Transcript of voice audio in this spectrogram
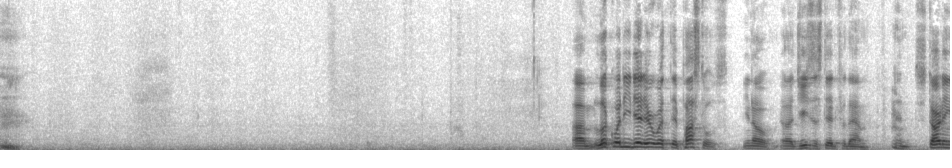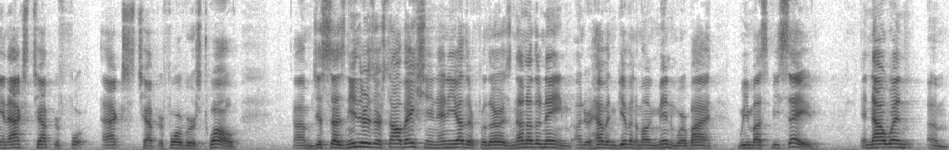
Um, look what he did here with the apostles. You know, uh, Jesus did for them. And starting in Acts chapter four, Acts chapter four, verse twelve, um, just says, "Neither is there salvation in any other, for there is none other name under heaven given among men whereby we must be saved." And now, when um,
